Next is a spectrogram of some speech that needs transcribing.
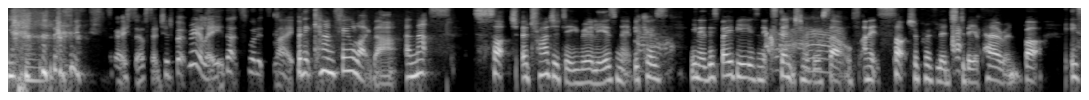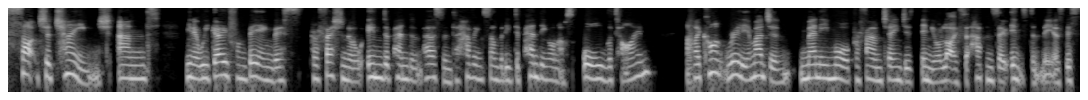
Um, it's very self-centered but really that's what it's like. But it can feel like that and that's such a tragedy really isn't it? Because you know this baby is an extension of yourself and it's such a privilege to be a parent but it's such a change. And you know we go from being this professional independent person to having somebody depending on us all the time and I can't really imagine many more profound changes in your life that happen so instantly as this,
